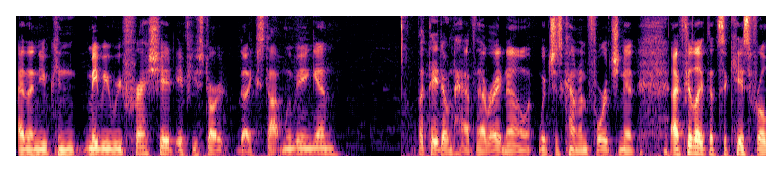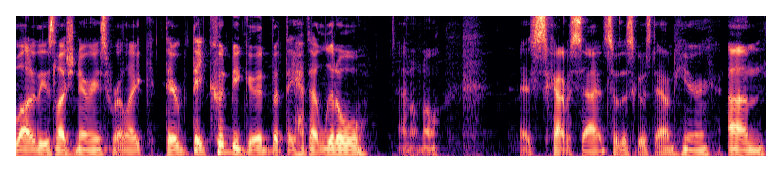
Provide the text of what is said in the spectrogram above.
And then you can maybe refresh it if you start, like, stop moving again. But they don't have that right now, which is kind of unfortunate. I feel like that's the case for a lot of these legendaries where, like, they're, they could be good, but they have that little I don't know. It's kind of sad. So this goes down here. Um,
